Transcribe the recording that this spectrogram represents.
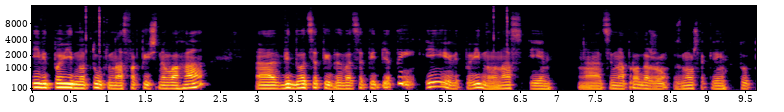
І відповідно тут у нас фактична вага е, від 20 до 25, і відповідно у нас і е, ціна продажу знову ж таки тут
